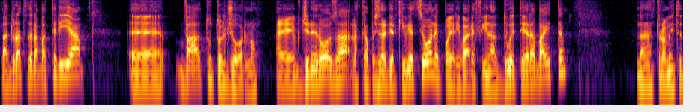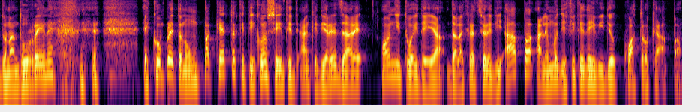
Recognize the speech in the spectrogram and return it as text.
La durata della batteria eh, va tutto il giorno, è generosa la capacità di archiviazione, puoi arrivare fino a 2 terabyte, naturalmente donando un rene, e completano un pacchetto che ti consente anche di realizzare ogni tua idea, dalla creazione di app alle modifiche dei video 4K.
